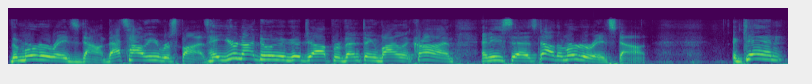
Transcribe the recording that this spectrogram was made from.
the murder rate's down? That's how he responds. Hey, you're not doing a good job preventing violent crime. And he says, no, the murder rate's down again,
